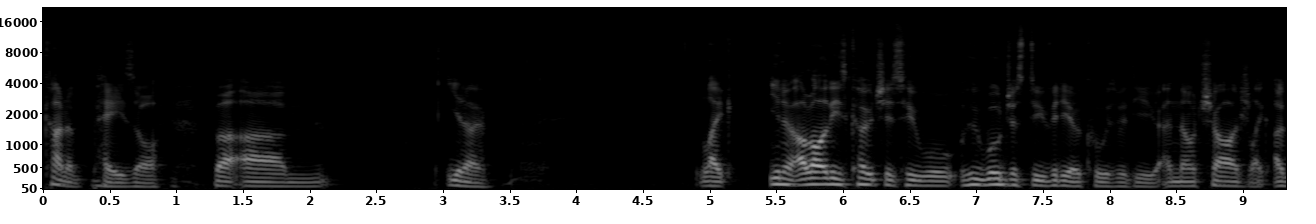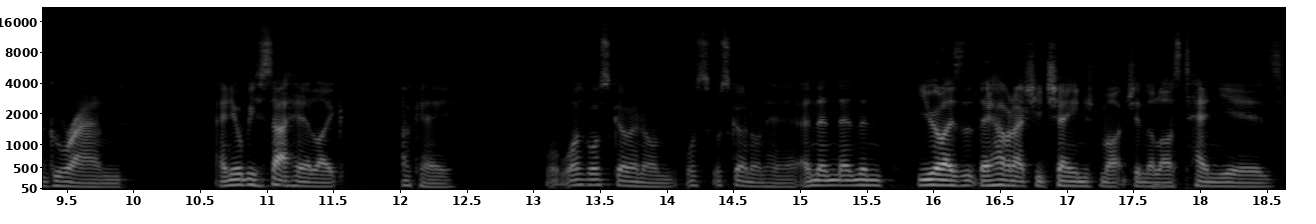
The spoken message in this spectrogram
kind of pays off. But um, you know, like you know, a lot of these coaches who will who will just do video calls with you and they'll charge like a grand, and you'll be sat here like, okay, what, what's going on? What's what's going on here? And then then then you realize that they haven't actually changed much in the last ten years,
